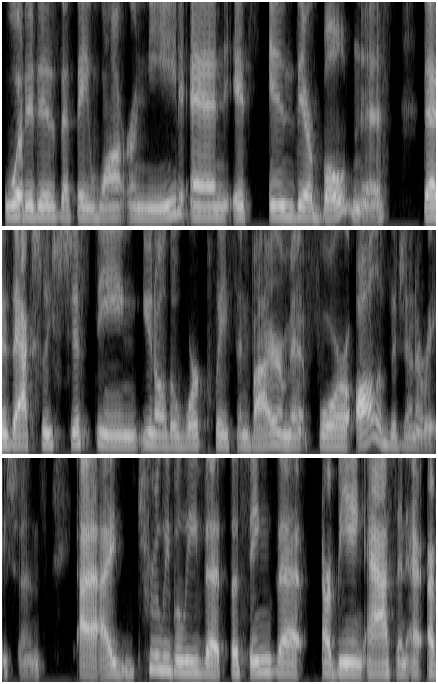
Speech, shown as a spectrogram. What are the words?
what it is that they want or need, and it's in their boldness that is actually shifting you know the workplace environment for all of the generations. I, I truly believe that the things that are being asked and I,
